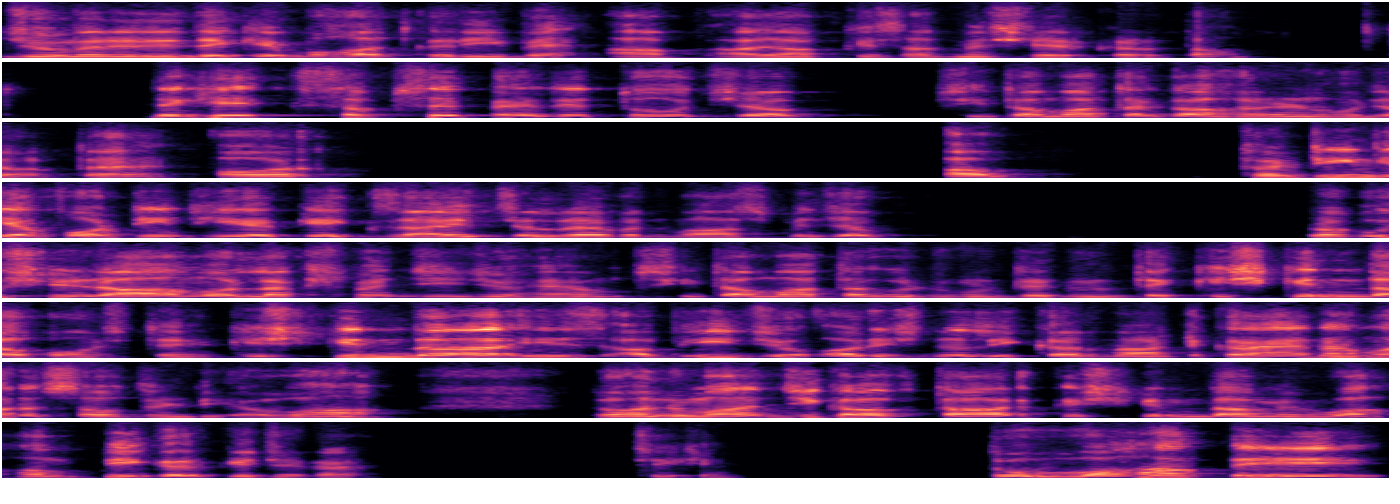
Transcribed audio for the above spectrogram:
जो मेरे हृदय के बहुत करीब है, आप आज आपके साथ मैं शेयर करता हूँ। देखिए, सबसे पहले तो जब सीता माता का हरण हो जाता है और अब थर्टीन या फोर्टीन ईयर के एग्जाइल चल रहा है वनवास में जब प्रभु श्री राम और लक्ष्मण जी जो है, सीता माता को ढूंढते ढूंढते किशकिंदा पहुँचते हैं। किशकिंदा इज़ अभी जो ओरिजिनली कर्नाटका है ना, हमारा साउथ इंडिया वहाँ। तो हनुमान जी का अवतार किशकिंदा में हुआ, हम्पी करके जगह है ठीक है? तो वहाँ पे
